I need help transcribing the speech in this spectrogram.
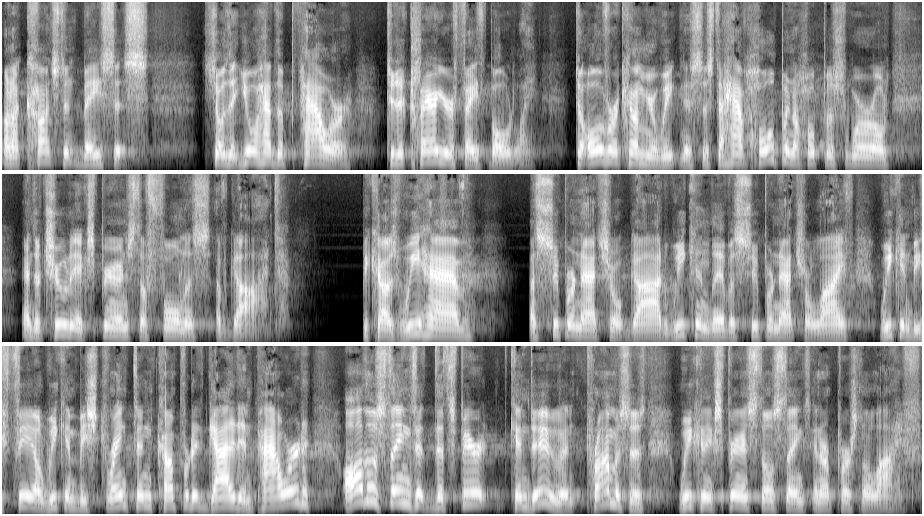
on a constant basis. so that you'll have the power to declare your faith boldly, to overcome your weaknesses, to have hope in a hopeless world, and to truly experience the fullness of God. Because we have a supernatural God. We can live a supernatural life. We can be filled. We can be strengthened, comforted, guided, empowered. All those things that the Spirit can do and promises, we can experience those things in our personal life.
